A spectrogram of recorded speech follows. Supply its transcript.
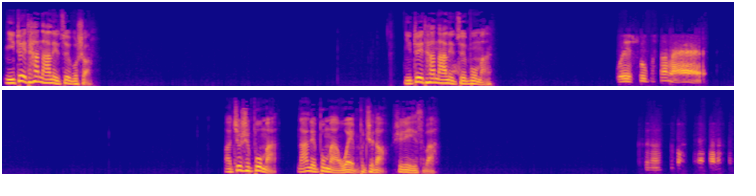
你对他哪里最不爽？你对他哪里最不满？我也说不上来，啊，就是不满，哪里不满我也不知道，是这意思吧？可能是吧，哎反正很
